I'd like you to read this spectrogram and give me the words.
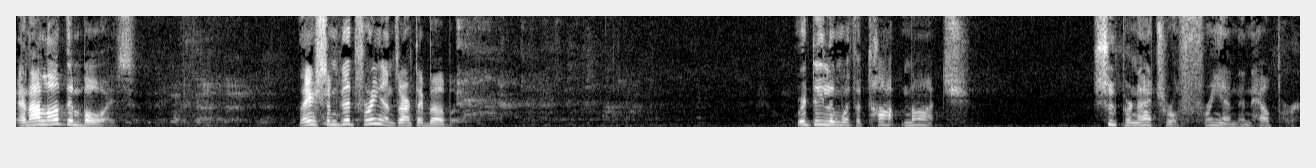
and I love them boys. They're some good friends, aren't they, Bubba? We're dealing with a top notch, supernatural friend and helper.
